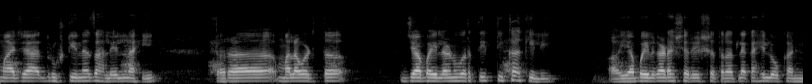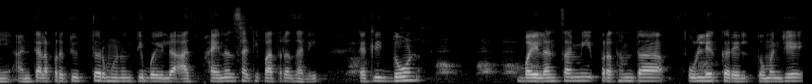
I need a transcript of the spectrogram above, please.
माझ्या दृष्टीनं झालेलं नाही. तर मला वाटतं ज्या बैलांवरती टीका केली या बैलगाडा शरीर क्षेत्रातल्या काही लोकांनी आणि त्याला प्रत्युत्तर म्हणून ती बैलं आज फायनलसाठी पात्र झाली त्यातली दोन बैलांचा मी प्रथमतः उल्लेख करेल. तो म्हणजे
